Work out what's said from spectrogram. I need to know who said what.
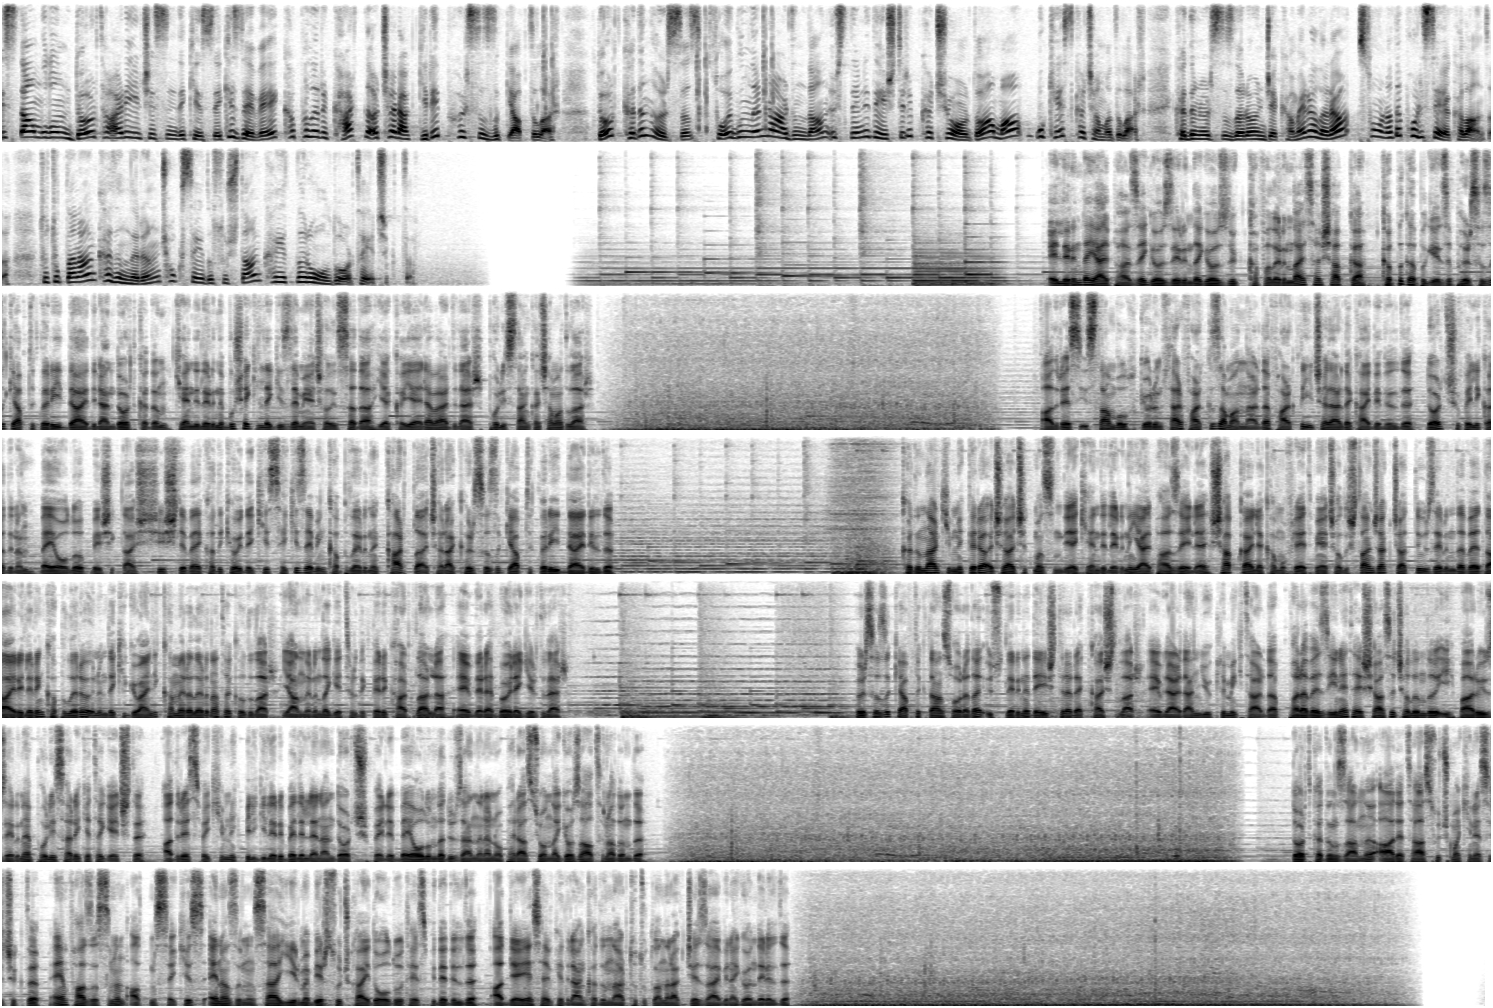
Speaker 1: İstanbul'un dört ayrı ilçesindeki 8 eve kapıları kartla açarak girip hırsızlık yaptılar. Dört kadın hırsız soygunların ardından üstlerini değiştirip kaçıyordu ama bu kez kaçamadılar. Kadın hırsızlar önce kameralara sonra da polise yakalandı. Tutuklanan kadınların çok sayıda suçtan kayıtları olduğu ortaya çıktı.
Speaker 2: Ellerinde yelpaze, gözlerinde gözlük, kafalarındaysa şapka. Kapı kapı gezip hırsızlık yaptıkları iddia edilen dört kadın kendilerini bu şekilde gizlemeye çalışsa da yakayı ele verdiler. Polisten kaçamadılar. Adres İstanbul. Görüntüler farklı zamanlarda farklı ilçelerde kaydedildi. 4 şüpheli kadının Beyoğlu, Beşiktaş, Şişli ve Kadıköy'deki 8 evin kapılarını kartla açarak hırsızlık yaptıkları iddia edildi. Kadınlar kimlikleri açığa çıkmasın diye kendilerini yelpaze ile şapkayla kamufle etmeye çalıştı ancak cadde üzerinde ve dairelerin kapıları önündeki güvenlik kameralarına takıldılar. Yanlarında getirdikleri kartlarla evlere böyle girdiler. Hırsızlık yaptıktan sonra da üstlerini değiştirerek kaçtılar. Evlerden yüklü miktarda para ve ziynet eşyası çalındığı ihbarı üzerine polis harekete geçti. Adres ve kimlik bilgileri belirlenen 4 şüpheli Beyoğlu'nda düzenlenen operasyonla gözaltına alındı. Dört kadın zanlı adeta suç makinesi çıktı. En fazlasının 68, en azınınsa 21 suç kaydı olduğu tespit edildi. Adliyeye sevk edilen kadınlar tutuklanarak cezaevine gönderildi.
